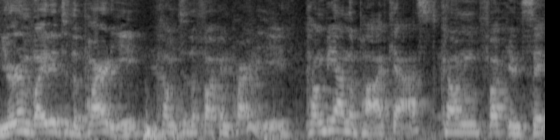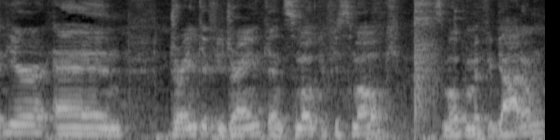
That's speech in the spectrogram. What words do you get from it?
you're invited to the party, come to the fucking party. Come be on the podcast. Come fucking sit here and drink if you drink and smoke if you smoke. Smoke them if you got them.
